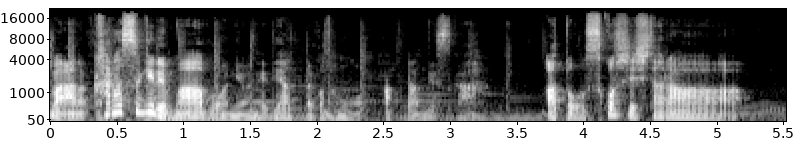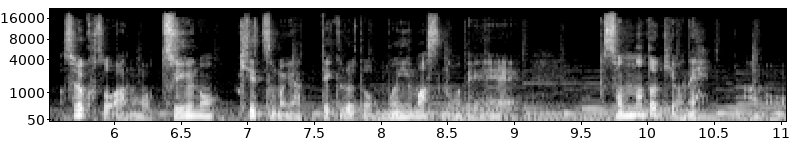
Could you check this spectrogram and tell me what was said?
まああの辛すぎる麻婆にはね出会ったこともあったんですがあと少ししたらそれこそあの梅雨の季節もやってくると思いますのでそんな時はね、あの、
